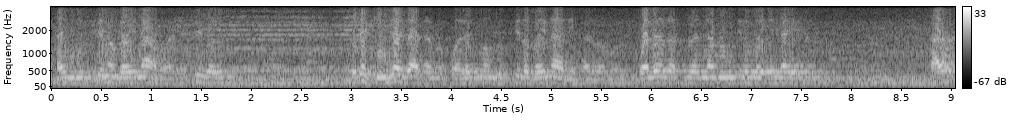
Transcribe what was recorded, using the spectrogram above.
મૃત્યુ ના મૃત્યુનો ભય ના હોય. શું કહ્યું એટલે કિંદર ગાર્ડનમાં કોલેજમાં મૃત્યુનો ભય ના દેખાડવા કોલેજ રસોઈના મૃત્યુનો ભય દેખાય સારું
